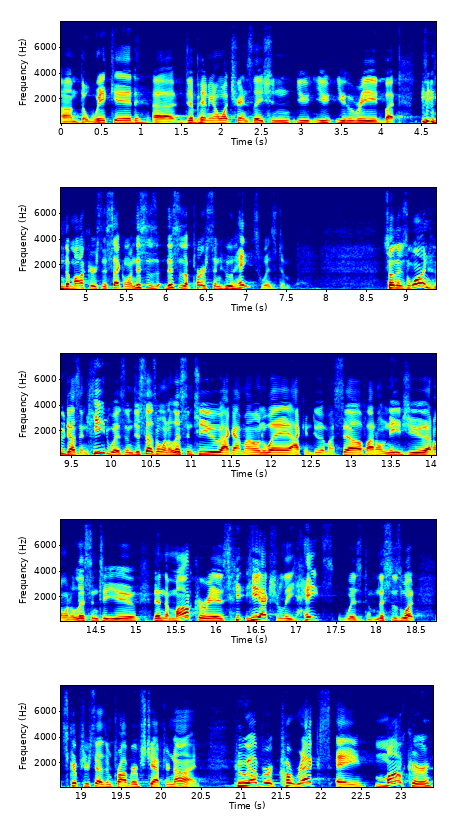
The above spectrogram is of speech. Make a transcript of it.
um, the wicked, uh, depending on what translation you, you, you read, but the mocker is the second one. This is, this is a person who hates wisdom. So there's one who doesn't heed wisdom, just doesn't want to listen to you. I got my own way. I can do it myself. I don't need you. I don't want to listen to you. Then the mocker is he, he actually hates wisdom. This is what scripture says in Proverbs chapter 9. Whoever corrects a mocker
